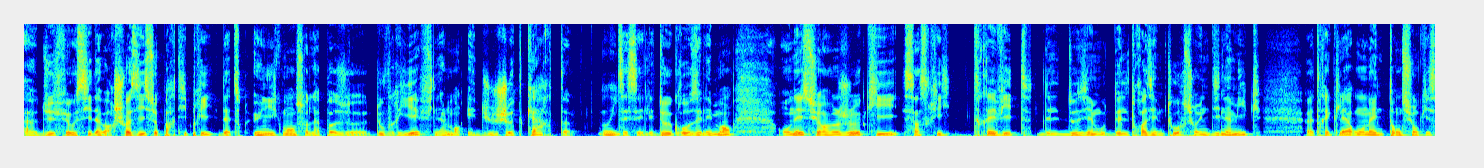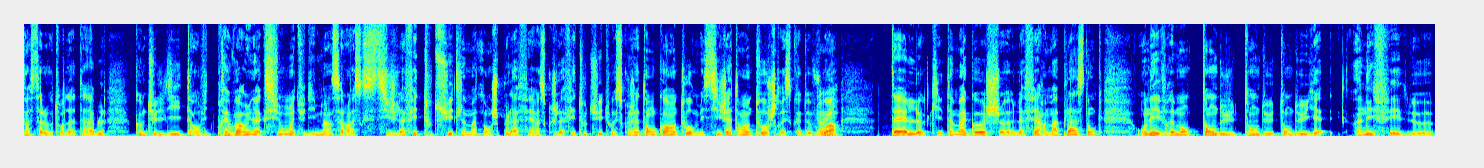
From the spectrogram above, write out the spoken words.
euh, du fait aussi d'avoir choisi ce parti pris, d'être uniquement sur de la pose d'ouvrier finalement, et du jeu de cartes, Oui. c'est les deux gros éléments, on est sur un jeu qui s'inscrit très vite, dès le deuxième ou dès le troisième tour, sur une dynamique euh, très claire où on a une tension qui s'installe autour de la table. Comme tu le dis, tu as envie de prévoir une action et tu dis mince, alors est-ce que si je la fais tout de suite, là maintenant je peux la faire, est-ce que je la fais tout de suite ou est-ce que j'attends encore un tour? Mais si j'attends un tour, je risque de voir tel qui est à ma gauche euh, la faire à ma place. Donc on est vraiment tendu, tendu, tendu. Il y a un effet de,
